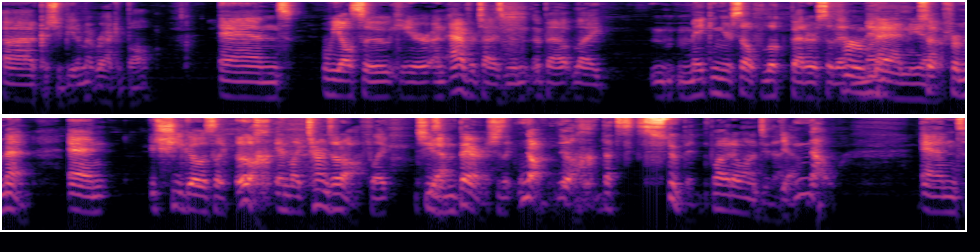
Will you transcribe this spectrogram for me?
Uh, because she beat him at racquetball. And we also hear an advertisement about like m- making yourself look better so that For men, men, yeah. so, for men. And she goes like ugh and like turns it off. Like she's Yeah. embarrassed. She's like no, ugh, that's stupid. Why would I want to do that? Yeah. No. And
